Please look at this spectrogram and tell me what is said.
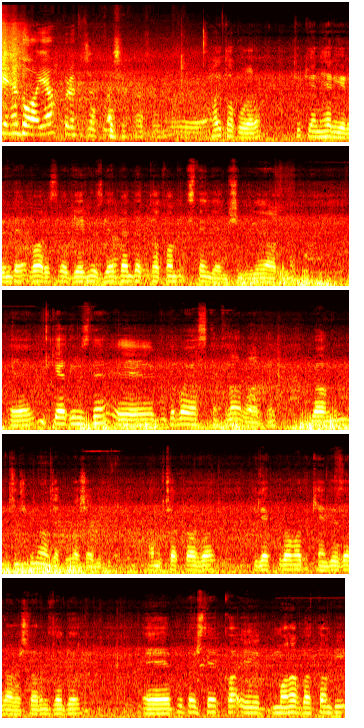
gene doğaya bırakacaklar. Teşekkürler. Ee, Haytap olarak Türkiye'nin her yerinde varız ve geliyoruz. Gel. Ben de Tatvan Bitlis'ten gelmişim buraya yardıma. Ee, ilk geldiğimizde e, burada bayağı sıkıntılar vardı. Yangının ikinci günü ancak ulaşabildik. Hem uçaklarda bilet bulamadık. Kendi özel araçlarımızla geldik. Ee, burada işte e, Manavgat'tan bir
